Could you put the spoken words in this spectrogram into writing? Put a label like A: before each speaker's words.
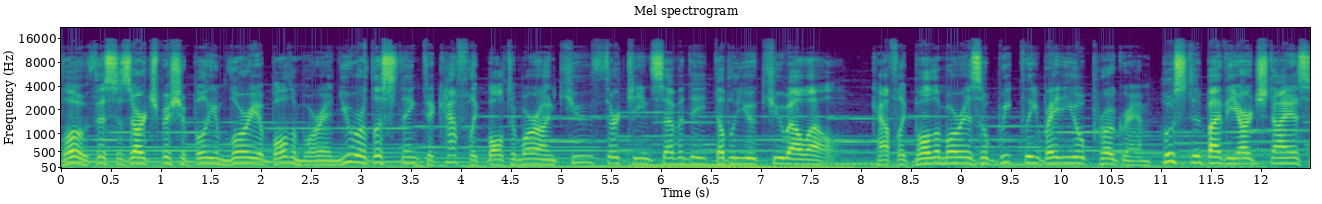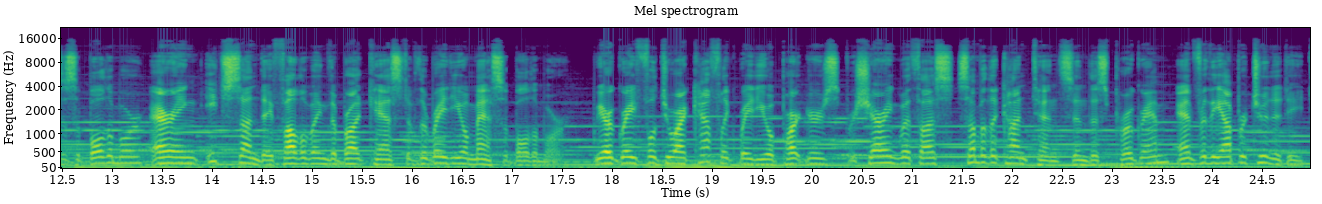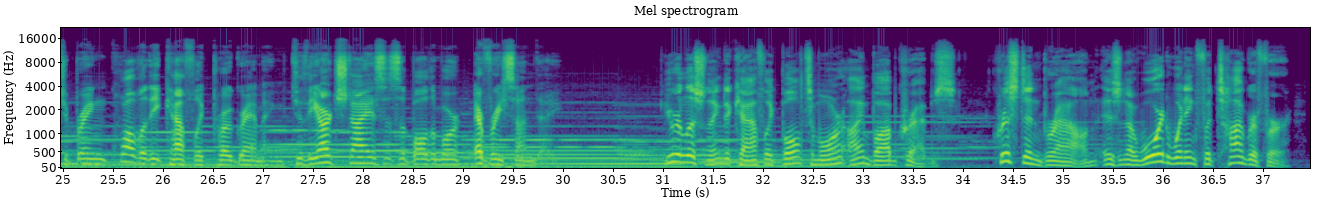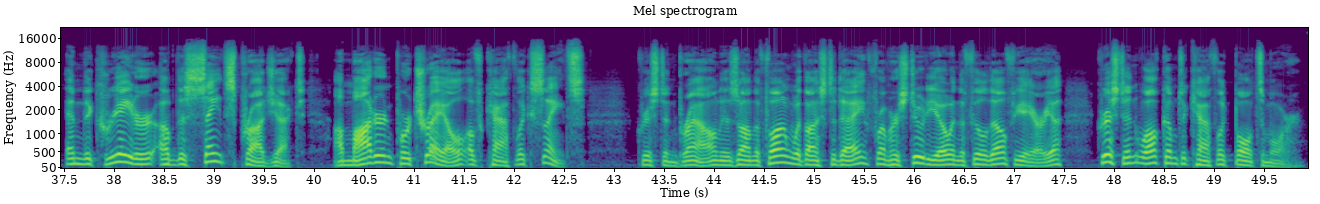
A: Hello, this is Archbishop William Lori of Baltimore, and you are listening to Catholic Baltimore on Q1370 WQLL. Catholic Baltimore is a weekly radio program hosted by the Archdiocese of Baltimore, airing each Sunday following the broadcast of the Radio Mass of Baltimore. We are grateful to our Catholic radio partners for sharing with us some of the contents in this program and for the opportunity to bring quality Catholic programming to the Archdiocese of Baltimore every Sunday.
B: You're listening to Catholic Baltimore. I'm Bob Krebs. Kristen Brown is an award winning photographer and the creator of the Saints Project, a modern portrayal of Catholic saints. Kristen Brown is on the phone with us today from her studio in the Philadelphia area. Kristen, welcome to Catholic Baltimore.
